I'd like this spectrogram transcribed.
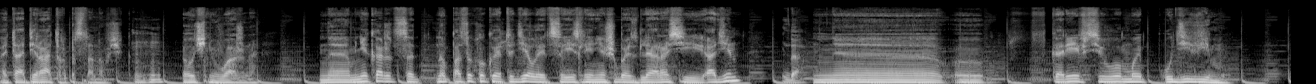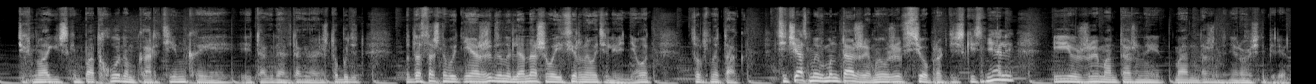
это оператор-постановщик, угу. очень важно. Э, мне кажется, ну, поскольку это делается, если я не ошибаюсь, для России один, да. Э, скорее всего, мы удивим технологическим подходом, картинкой и так далее, так далее, что будет что достаточно будет неожиданно для нашего эфирного телевидения. Вот, собственно, так. Сейчас мы в монтаже, мы уже все практически сняли, и уже монтажный, монтажно-тренировочный период.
